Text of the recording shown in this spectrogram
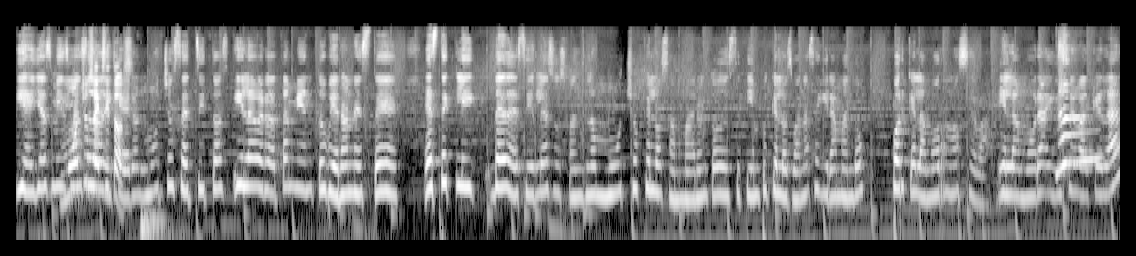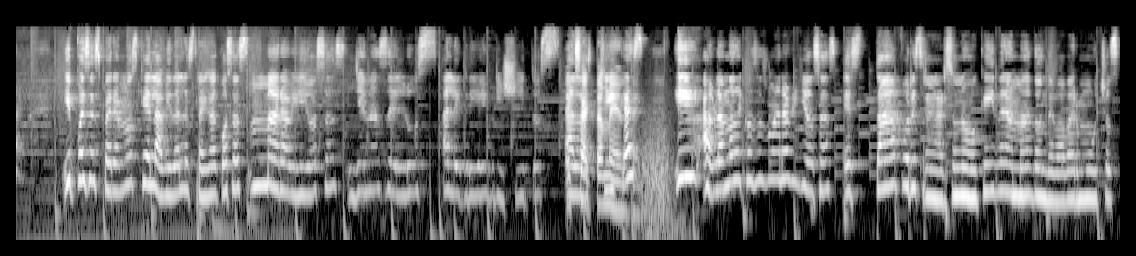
Y ellas mismas Muchos éxitos. dijeron, muchos éxitos. Y la verdad también tuvieron este, este clic de decirle a sus fans lo mucho que los amaron todo este tiempo y que los van a seguir amando porque el amor no se va. El amor ahí se va a quedar. Y pues esperemos que la vida les traiga cosas maravillosas, llenas de luz, alegría y brillitos. A Exactamente. Las chicas. Y hablando de cosas maravillosas, está por estrenarse un nuevo K-drama donde va a haber muchos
